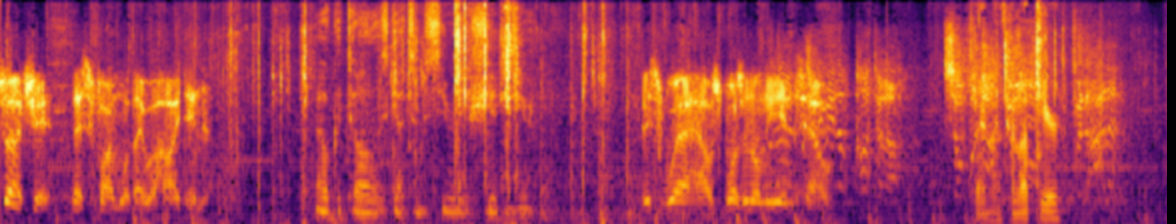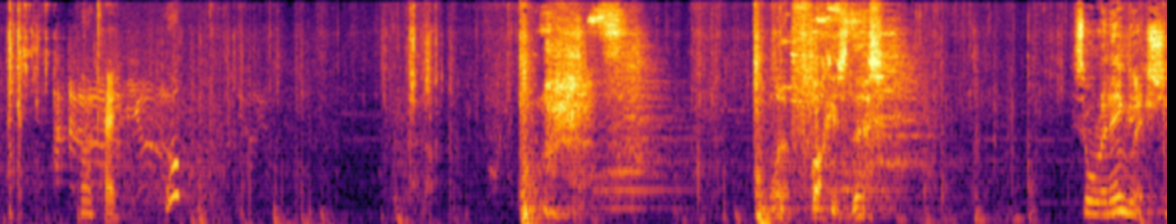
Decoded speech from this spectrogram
Search it. Let's find what they were hiding. Al-Qatala's got some serious shit in here. This warehouse wasn't on the intel. Is there nothing up here? Okay. Whoop. What the fuck is this? It's all in English.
